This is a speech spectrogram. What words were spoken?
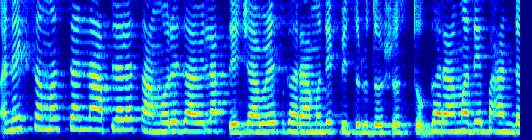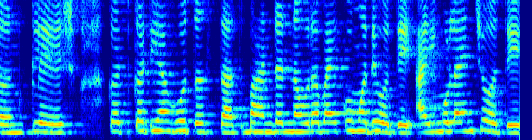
अनेक समस्यांना आपल्याला सामोरे जावे लागते ज्यावेळेस घरामध्ये पितृदोष असतो. घरामध्ये भांडण क्लेश कटकट ह्या होत असतात. भांडण नवरा बायकोमध्ये होते आई मुलांचे होते.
